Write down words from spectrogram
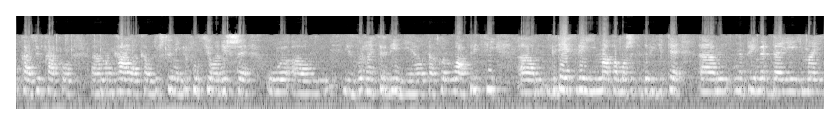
pokazuju kako e, Mankala kao društvena igra funkcioniše u izbornoj sredini, tako u Africi, gde sve ima, pa možete da vidite, na primjer, da je ima i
